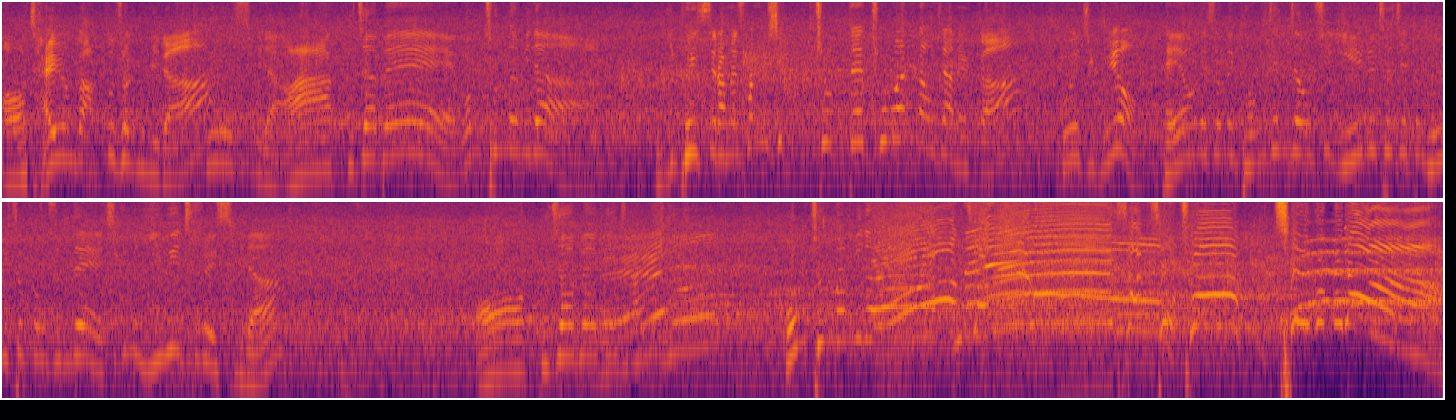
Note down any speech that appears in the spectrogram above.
어, 자유형도 압도적입니다. 그렇습니다. 아 구자백 엄청납니다. 이 페이스라면 30초대 초반이 나오지 않을까 보여지고요. 대형에서는 경쟁자 없이 2위를 차지했던 노일석 선수인데 지금은 2위에 처져 있습니다. 어 구자백의 네. 장면 엄청납니다. 어, 구자백 30초 최고입니다.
